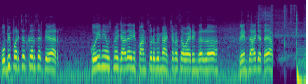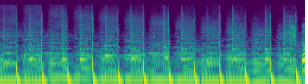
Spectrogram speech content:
वो भी परचेस कर सकते हो यार। कोई नहीं, उसमें ज़्यादा ही नहीं, पाँच सौ रुपये में अच्छा खासा वाइड एंगल लेंस आ जाता है। तो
